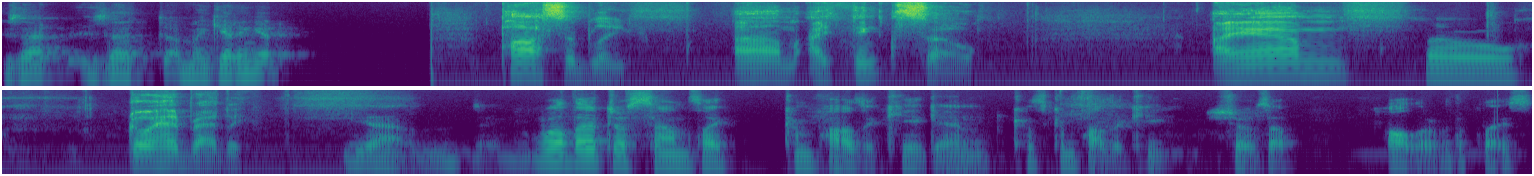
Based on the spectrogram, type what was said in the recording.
Is that, is that, am I getting it? Possibly. Um, I think so. I am. So, Go ahead, Bradley. yeah, well, that just sounds like composite key again, because composite key shows up all over the place.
